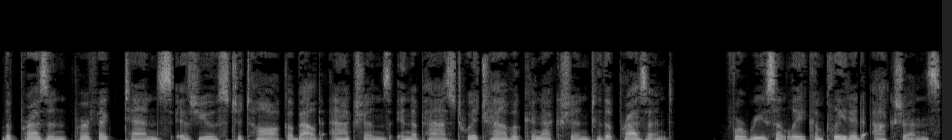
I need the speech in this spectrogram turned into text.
The present perfect tense is used to talk about actions in the past which have a connection to the present. For recently completed actions.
